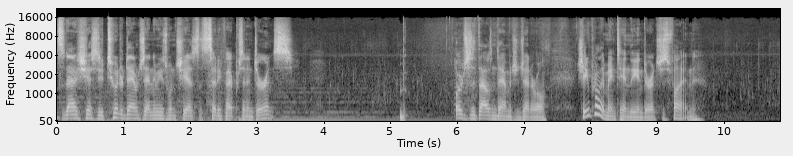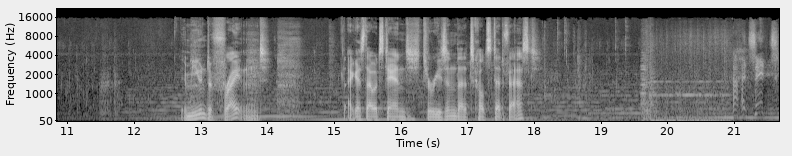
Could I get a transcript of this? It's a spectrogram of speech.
So now she has to do 200 damage to enemies when she has 75% endurance. Or just 1,000 damage in general. She can probably maintain the endurance just fine. Immune to frightened. I guess that would stand to reason that it's called steadfast. That's it.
